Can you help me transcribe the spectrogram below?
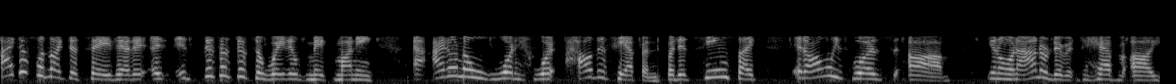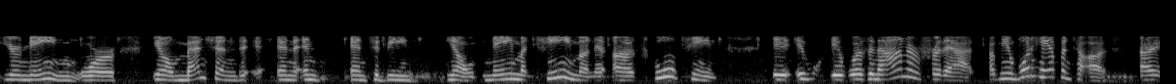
I just would like to say that it, it, it, this is just a way to make money. I- don't know what what how this happened, but it seems like it always was, um, you know, an honor to to have uh, your name or you know mentioned and and and to be you know name a team a, a school team. It, it it was an honor for that. I mean, what happened to us? I,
